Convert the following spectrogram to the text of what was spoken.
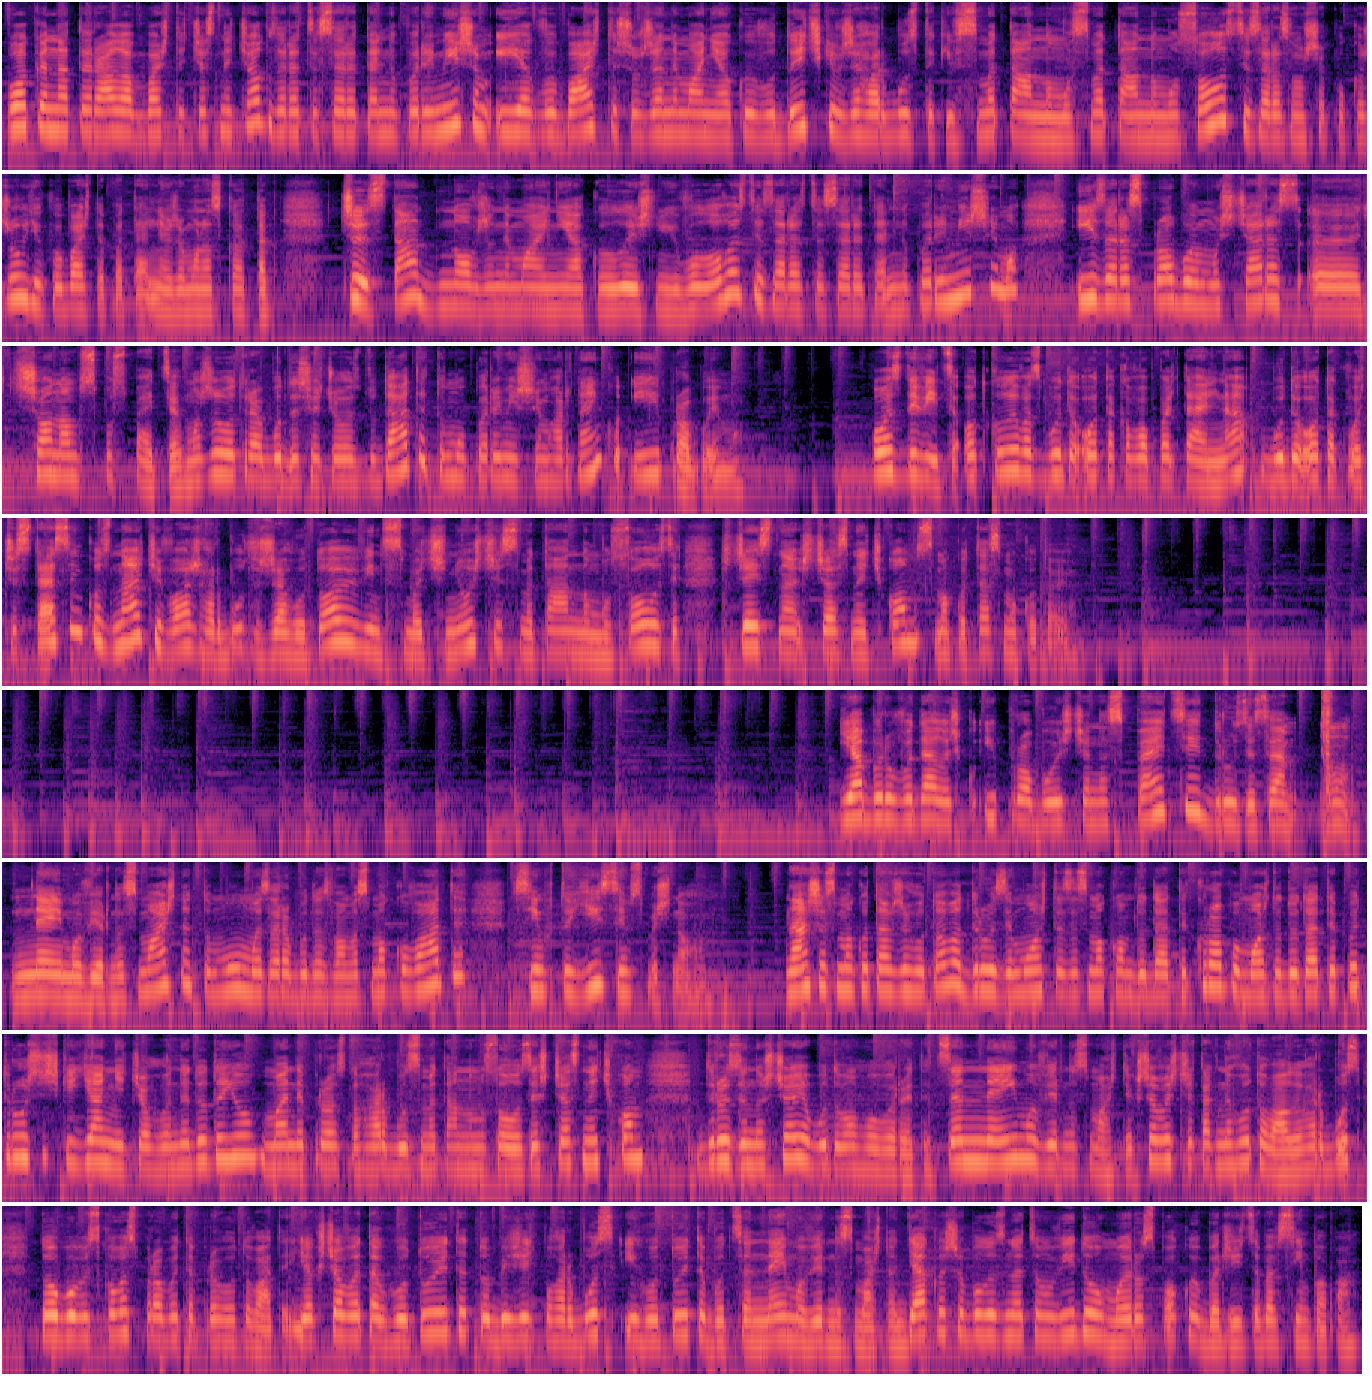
Поки натирала, бачите, чесничок, зараз це все ретельно перемішуємо. І як ви бачите, що вже немає ніякої водички, вже гарбуз такий в сметанному, сметанному соусі. Зараз вам ще покажу. Як ви бачите, пательня вже можна сказати так чиста, дно вже немає ніякої лишньої вологості. Зараз це все ретельно перемішуємо. І зараз спробуємо ще раз, е, що нам по спеціях. Можливо, треба буде ще чогось додати, тому перемішуємо гарненько і пробуємо. Ось дивіться, от коли у вас буде отакова пальтельна, буде отако чистесенько, значить ваш гарбуз вже готовий, він смачнющий, в сметанному соусі, ще з чесничком, смакоте смакотою. Я беру виделочку і пробую ще на спеції. Друзі, це неймовірно смачно, тому ми зараз будемо з вами смакувати. Всім, хто їсть, всім смачного. Наша смакота вже готова. Друзі, можете за смаком додати кропу, можна додати петрушечки. Я нічого не додаю. У мене просто гарбуз в сметанному соусі з чесничком. Друзі, ну що я буду вам говорити? Це неймовірно смачно. Якщо ви ще так не готували гарбуз, то обов'язково спробуйте приготувати. Якщо ви так готуєте, то біжіть по гарбуз і готуйте, бо це неймовірно смачно. Дякую, що були з в цьому відео. Миру, спокою, бережіть себе всім, па-па.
